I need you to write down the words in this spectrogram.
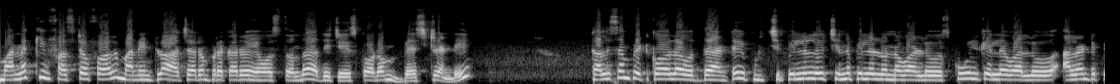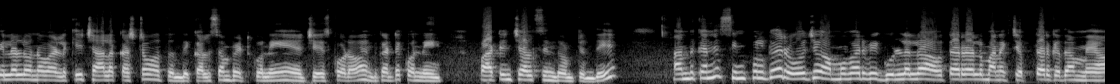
మనకి ఫస్ట్ ఆఫ్ ఆల్ మన ఇంట్లో ఆచారం ప్రకారం ఏమొస్తుందో అది చేసుకోవడం బెస్ట్ అండి. కలసం పెట్టుకోవాలా వద్దా అంటే ఇప్పుడు చి- పిల్లలు చిన్న పిల్లలు ఉన్నవాళ్ళు స్కూల్కి వెళ్ళే వాళ్ళు అలాంటి పిల్లలు ఉన్న వాళ్ళకి చాలా కష్టం అవుతుంది కలసం పెట్టుకొని చేసుకోవడం. ఎందుకంటే కొన్ని పాటించాల్సింది ఉంటుంది. అందుకని సింపుల్గా రోజు అమ్మవారివి గుళ్ళలో అవతారాలు మనకు చెప్తారు కదా మేము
